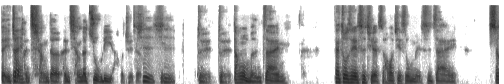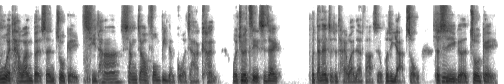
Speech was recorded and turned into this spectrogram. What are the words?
的一种很强的、很强的助力啊！我觉得是是、嗯，对对。当我们在在做这些事情的时候，其实我们也是在身为台湾本身做给其他相较封闭的国家看。我觉得自己是在。嗯不单单只是台湾在发生，或是亚洲，这是一个做给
